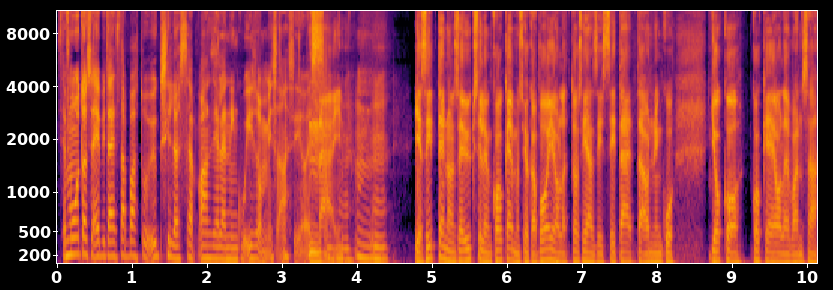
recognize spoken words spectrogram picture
Se muutos ei pitäisi tapahtua yksilössä, vaan siellä niin kuin isommissa asioissa. näin. Mm. Ja sitten on se yksilön kokemus, joka voi olla tosiaan siis sitä, että on niin kuin joko kokee olevansa,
